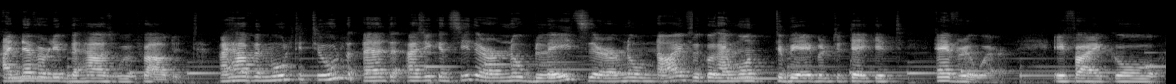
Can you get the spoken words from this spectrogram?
I never leave the house without it. I have a multi-tool and as you can see there are no blades, there are no knives because I want to be able to take it everywhere. If I go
